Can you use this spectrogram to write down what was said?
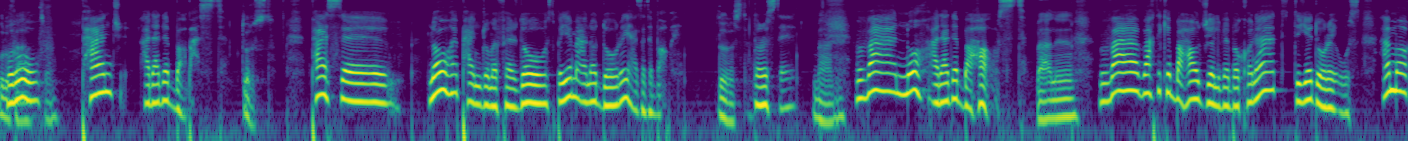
حروف. پنج عدد باب است. درست. پس لوح پنجم فردوس به یه معنا دوره حضرت بابه. درسته. درسته؟ بله. و نه عدد بهاست. بله. و وقتی که بها جلوه بکند دیگه دوره اوست. اما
